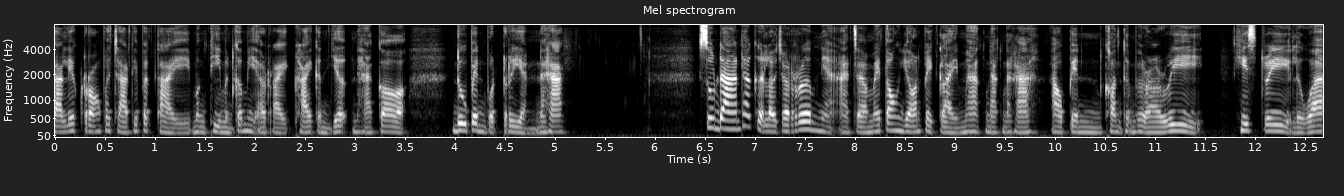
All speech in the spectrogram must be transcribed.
การเรียกร้องประชาธิปไตย บางทีมันก็มีอะไรคล้ายกันเยอะนะคะก็ดูเป็นบทเรียนนะคะซูดานถ้าเกิดเราจะเริ่มเนี่ยอาจจะไม่ต้องย้อนไปไกลมากนักนะคะ เอาเป็น contemporary history หรือว่า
